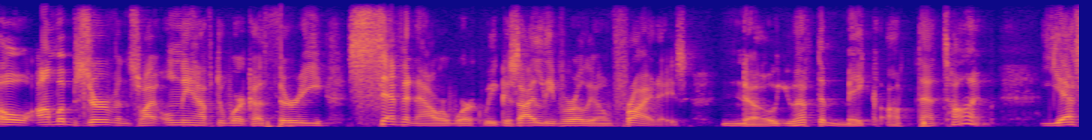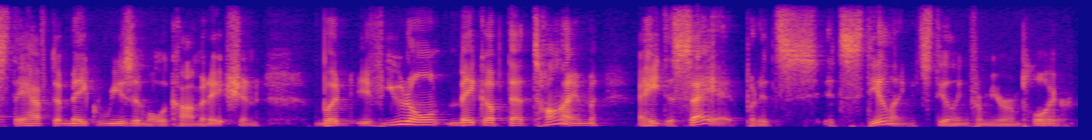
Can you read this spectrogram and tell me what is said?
Oh, I'm observant, so I only have to work a 37 hour work week because I leave early on Fridays. No, you have to make up that time. Yes, they have to make reasonable accommodation, but if you don't make up that time, I hate to say it, but it's it's stealing. It's stealing from your employer.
